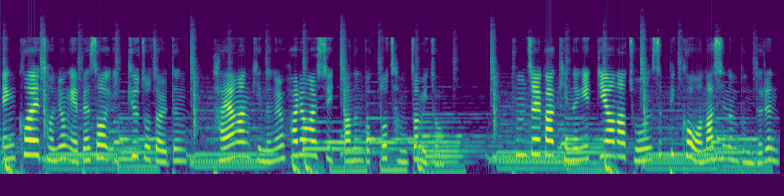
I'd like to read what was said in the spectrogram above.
앵커의 전용 앱에서 EQ 조절 등 다양한 기능을 활용할 수 있다는 것도 장점이죠. 품질과 기능이 뛰어나 좋은 스피커 원하시는 분들은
